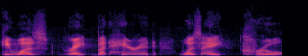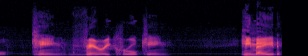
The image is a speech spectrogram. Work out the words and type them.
He was great, but Herod was a cruel king, very cruel king. He made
